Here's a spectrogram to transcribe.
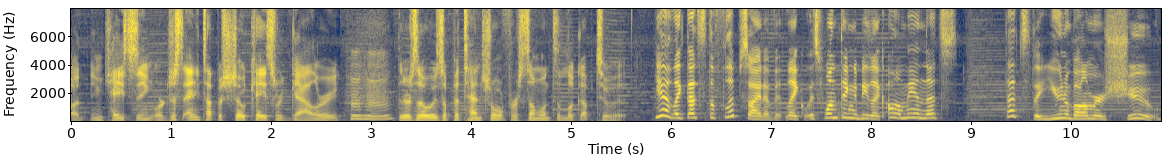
an encasing or just any type of showcase or gallery, Mm-hmm. there's always a potential for someone to look up to it. Yeah, like that's the flip side of it. Like it's one thing to be like, "Oh man, that's that's the Unabomber's shoe."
